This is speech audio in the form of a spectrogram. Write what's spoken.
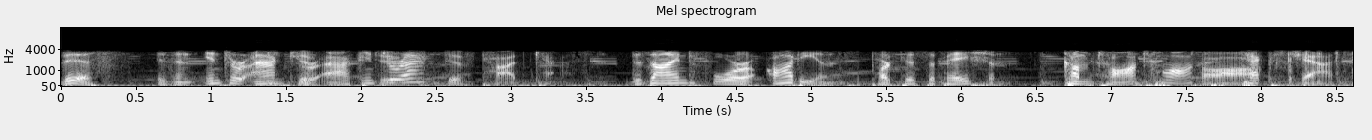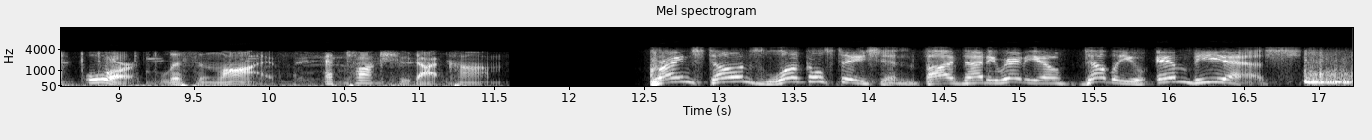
This is an interactive, Interactive. interactive podcast designed for audience participation. Come talk, talk, Talk. text chat, or listen live at TalkShoe.com. Grindstone's local station, 590 Radio, WMBS.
